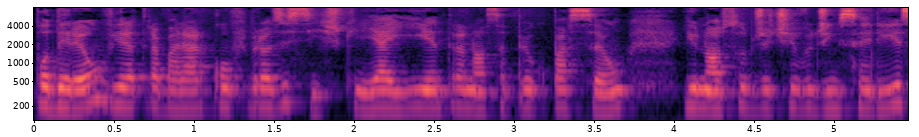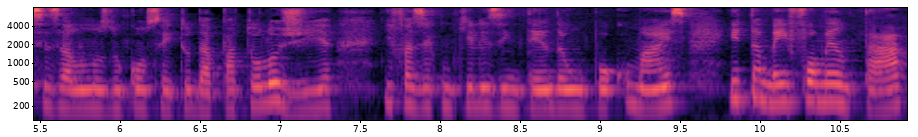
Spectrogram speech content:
poderão vir a trabalhar com fibrose cística. E aí entra a nossa preocupação e o nosso objetivo de inserir esses alunos no conceito da patologia e fazer com que eles entendam um pouco mais e também fomentar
